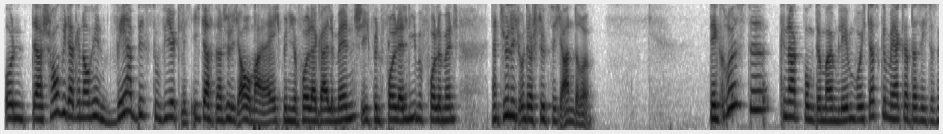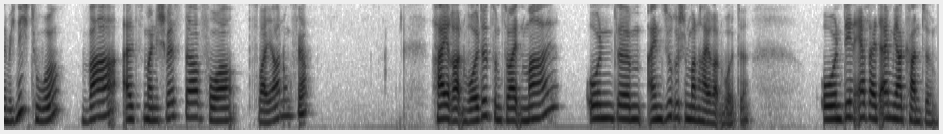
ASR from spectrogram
Und da schau wieder genau hin, wer bist du wirklich? Ich dachte natürlich auch mal, ich bin hier voll der geile Mensch, ich bin voll der liebevolle Mensch. Natürlich unterstütze ich andere. Der größte Knackpunkt in meinem Leben, wo ich das gemerkt habe, dass ich das nämlich nicht tue, war, als meine Schwester vor zwei Jahren ungefähr heiraten wollte, zum zweiten Mal, und ähm, einen syrischen Mann heiraten wollte. Und den er seit einem Jahr kannte.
